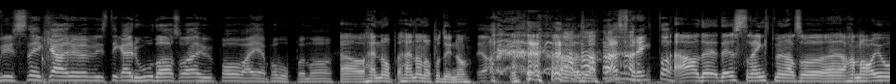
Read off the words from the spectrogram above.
Hvis det ikke er, hvis det ikke er ro da, så er hun på vei hjem på moppen. Og... Ja, og Hendene opp, hendene opp på dyna. Det er strengt, da. Ja, det, det er strengt, men altså Han har jo,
